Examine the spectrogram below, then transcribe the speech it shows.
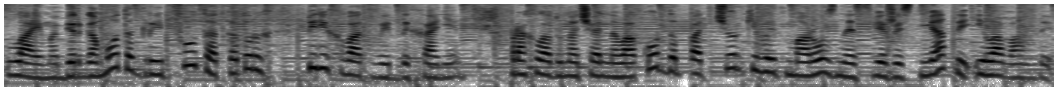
лайма, бергамота, грейпфрута, от которых перехватывает дыхание. Прохладу начального аккорда подчеркивает морозная свежесть мяты и лаванды.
